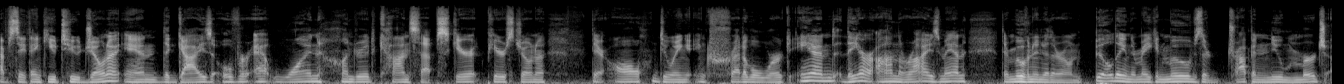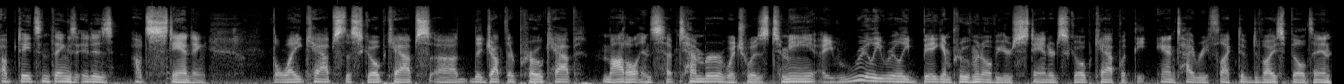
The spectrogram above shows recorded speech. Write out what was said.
have to say thank you to Jonah and the guys over at 100 Concepts. Garrett, Pierce, Jonah, They're all doing incredible work and they are on the rise, man. They're moving into their own building, they're making moves, they're dropping new merch updates and things. It is outstanding the light caps, the scope caps. Uh, they dropped their Pro Cap model in September, which was to me a really, really big improvement over your standard scope cap with the anti reflective device built in.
